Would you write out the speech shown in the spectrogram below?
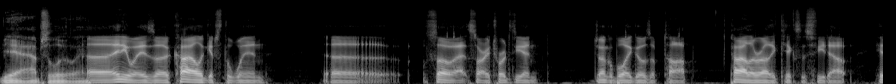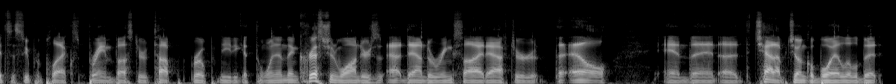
Yeah, absolutely. Uh, anyways, uh, Kyle gets the win. Uh, so sorry, towards the end, Jungle Boy goes up top. Kyle O'Reilly kicks his feet out, hits a superplex, brain buster, top rope knee to get the win, and then Christian wanders out down to ringside after the L, and then uh, chat up Jungle Boy a little bit,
